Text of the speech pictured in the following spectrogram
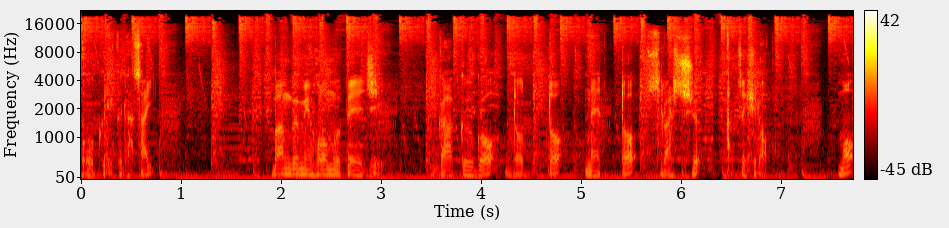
お送りください番組ホームページ学語ドットネットスラッシュあつひろも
